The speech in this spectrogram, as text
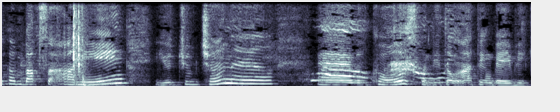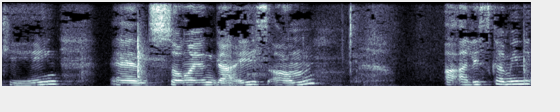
welcome back sa aming YouTube channel. And of course, nandito ang ating baby king. And so ngayon guys, um, aalis kami ni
